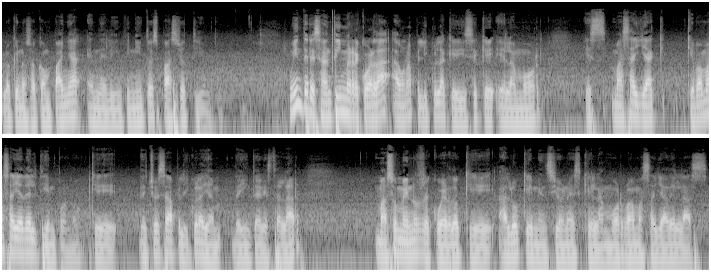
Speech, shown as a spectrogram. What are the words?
lo que nos acompaña en el infinito espacio-tiempo. Muy interesante y me recuerda a una película que dice que el amor es más allá, que va más allá del tiempo, ¿no? Que de hecho esa película de Interestelar, más o menos recuerdo que algo que menciona es que el amor va más allá de las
